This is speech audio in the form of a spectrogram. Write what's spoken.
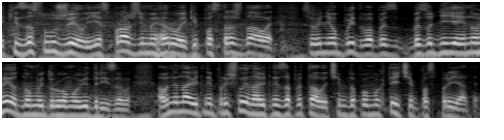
які заслужили, є справжніми герої, які постраждали. Сьогодні обидва без, без однієї ноги одному і другому відрізали. А вони навіть не прийшли, навіть не запитали, чим допомогти чим посприяти.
